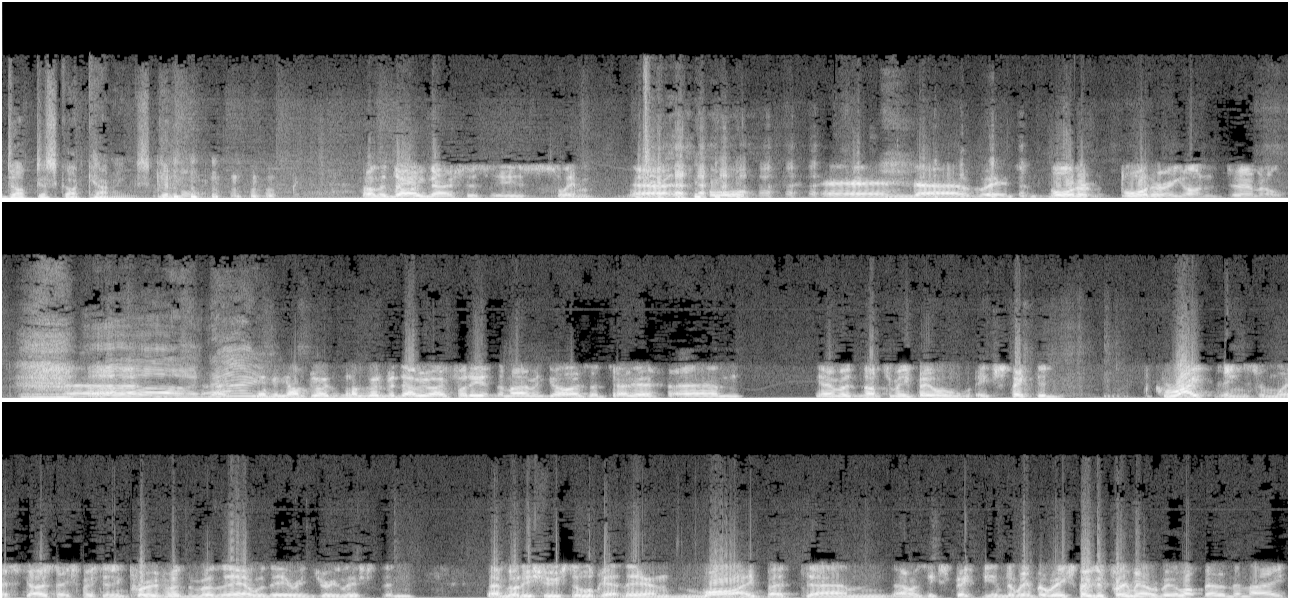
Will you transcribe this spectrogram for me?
Dr. Scott Cummings. Good morning. Well, the diagnosis is slim. Uh, it's poor, and uh, it's border, bordering on terminal. Oh, so, no. Look, not good, not good for WA footy at the moment, guys. I tell you, um, you know, but not too many people expected great things from West Coast. They expected improvement, but now with their injury list and they've got issues to look at there and why. But um, no one's expecting them to win. But we expected Fremantle to be a lot better than they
